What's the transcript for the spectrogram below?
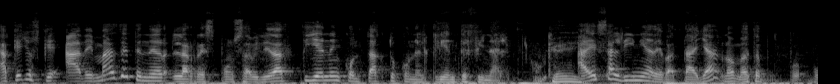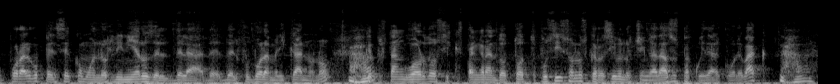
Aquellos que, además de tener la responsabilidad, tienen contacto con el cliente final Ok. a esa línea de batalla, ¿no? Por, por algo pensé como en los linieros del, de la- de- del fútbol americano, ¿no? Ajá. Que pues están gordos y que están grandototes. Pues sí, son los que reciben los chingadazos para cuidar al coreback. Ajá.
